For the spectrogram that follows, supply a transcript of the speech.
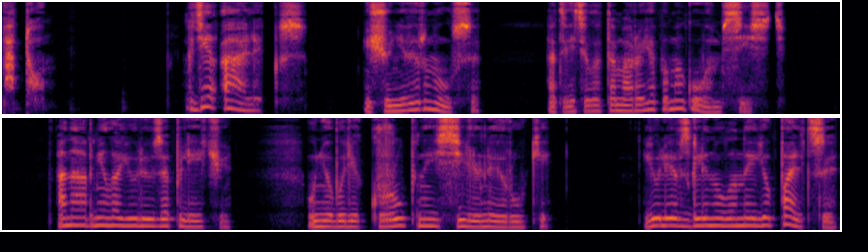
Потом». «Где Алекс?» «Еще не вернулся», — ответила Тамара. «Я помогу вам сесть». Она обняла Юлию за плечи. У нее были крупные сильные руки. Юлия взглянула на ее пальцы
